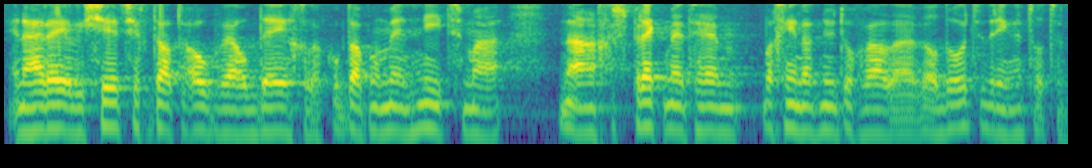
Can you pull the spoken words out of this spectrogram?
En hij realiseert zich dat ook wel degelijk. Op dat moment niet, maar na een gesprek met hem begint dat nu toch wel, uh, wel door te dringen tot hem.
